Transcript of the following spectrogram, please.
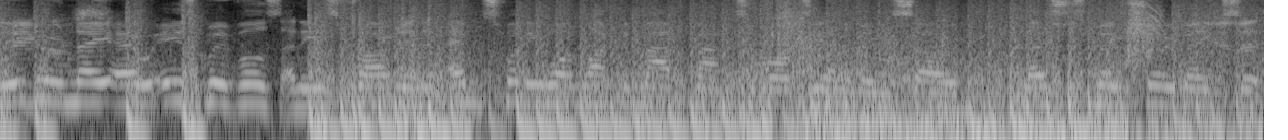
Leader of NATO is with us and he's firing an M21 like a madman towards the enemy, so let's just make sure he makes it.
